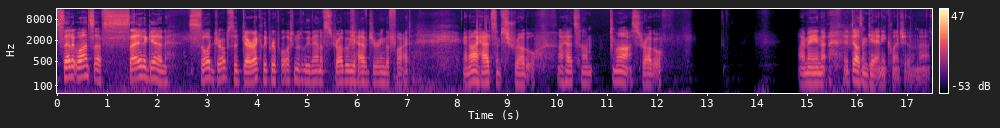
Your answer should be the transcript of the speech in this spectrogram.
I've said it once, I've say it again. Sword drops are directly proportional to the amount of struggle you have during the fight. And I had some struggle. I had some ah struggle. I mean, it doesn't get any clincher than that.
